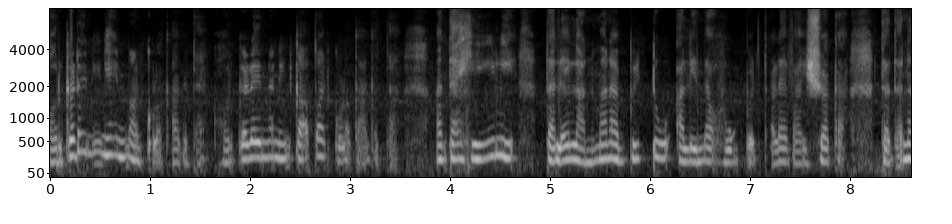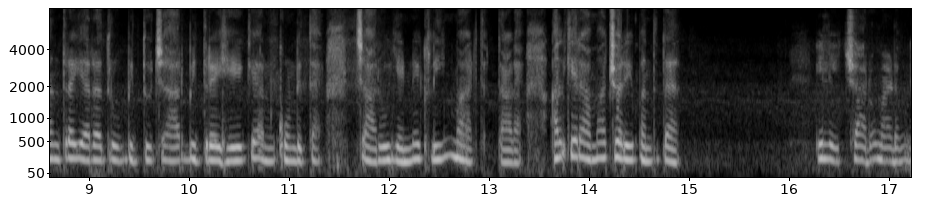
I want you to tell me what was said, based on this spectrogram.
ಹೊರಗಡೆ ನೀನು ಏನು ಮಾಡ್ಕೊಳಕ್ಕಾಗತ್ತೆ? ಹೊರಗಡೆಯಿಂದ ನೀನು ಕಾಪಾಡ್ಕೊಳಕ್ಕಾಗತ್ತಾ? ಅಂತ ಹೇಳಿ ತಲೆಯಲ್ಲಿ ಅನುಮಾನ ಬಿಟ್ಟು ಅಲ್ಲಿಂದ ಹೋಗ್ಬಿಡ್ತಾಳೆ ವೈಶಾಖ. ತದನಂತರ ಯಾರಾದರೂ ಬಿದ್ದು ಚಾರು ಬಿದ್ದರೆ ಹೇಗೆ ಅಂದ್ಕೊಂಡಿದ್ದೆ ಚಾರು ಎಣ್ಣೆ ಕ್ಲೀನ್ ಮಾಡ್ತಿರ್ತಾಳೆ. ಅಲ್ಲಿಗೆ ರಾಮಾಚಾರಿ ಬಂದಿದೆ. ಇಲ್ಲಿ ಚಾರು ಮೇಡಮ್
